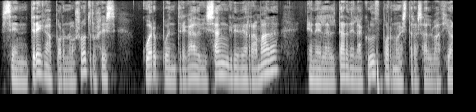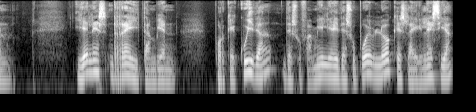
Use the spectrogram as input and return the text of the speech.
Se entrega por nosotros, es cuerpo entregado y sangre derramada en el altar de la cruz por nuestra salvación. Y Él es rey también, porque cuida de su familia y de su pueblo, que es la Iglesia,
